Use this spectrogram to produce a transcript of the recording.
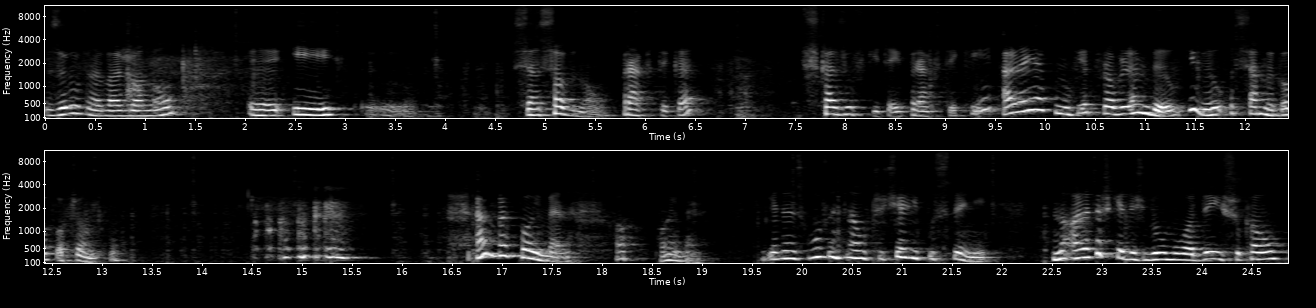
zrównoważoną y, i y, sensowną praktykę, wskazówki tej praktyki, ale jak mówię, problem był i był od samego początku. Abba Pojmen, o Pojmen, jeden z głównych nauczycieli pustyni, no ale też kiedyś był młody i szukał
